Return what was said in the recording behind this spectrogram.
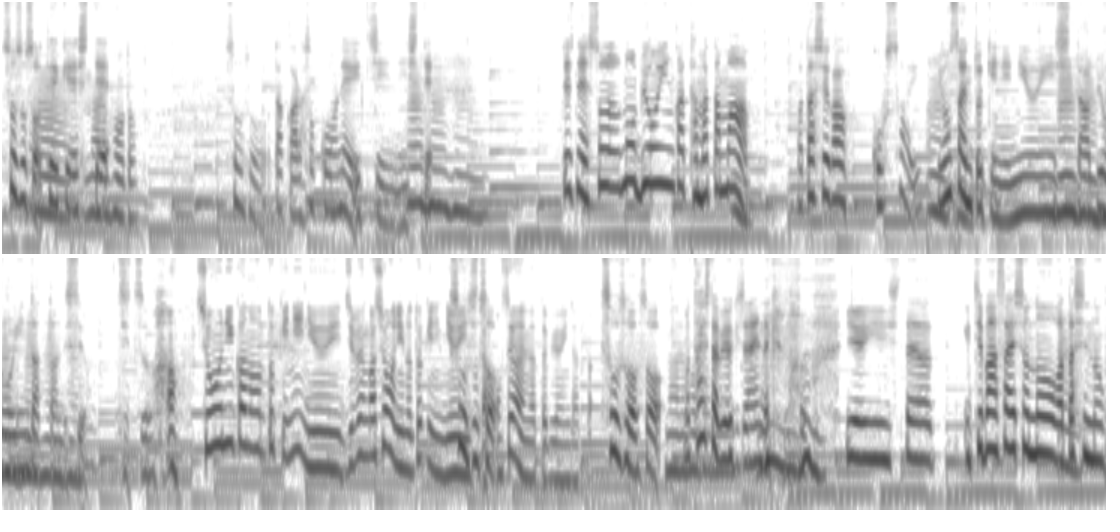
そうそうそう、提携して。なるほど。そうそう。だからそこをね1位にして、うんうんでねその病院がたまたま、私が5歳、うん。4歳の時に入院した病院だったんですよ、う実は。あ小児科の時に入院自分が小児の時に入院したお世話になった病院だった。そうそうそう、まあ、大した病気じゃないんだけどうん。入院した一番最初の私の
